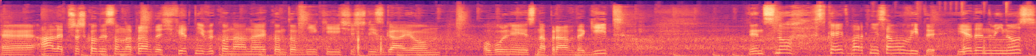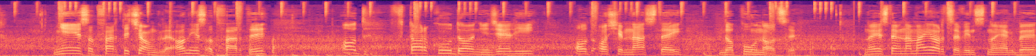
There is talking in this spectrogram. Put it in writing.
E, ale przeszkody są naprawdę świetnie wykonane, kątowniki się ślizgają, ogólnie jest naprawdę git. Więc no, skatepark niesamowity. Jeden minus, nie jest otwarty ciągle. On jest otwarty od wtorku do niedzieli, od 18 do północy. No jestem na Majorce, więc no jakby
